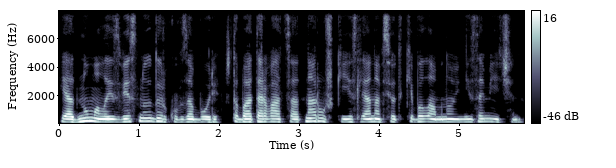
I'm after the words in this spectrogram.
и одну малоизвестную дырку в заборе, чтобы оторваться от наружки, если она все-таки была мною не замечена.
